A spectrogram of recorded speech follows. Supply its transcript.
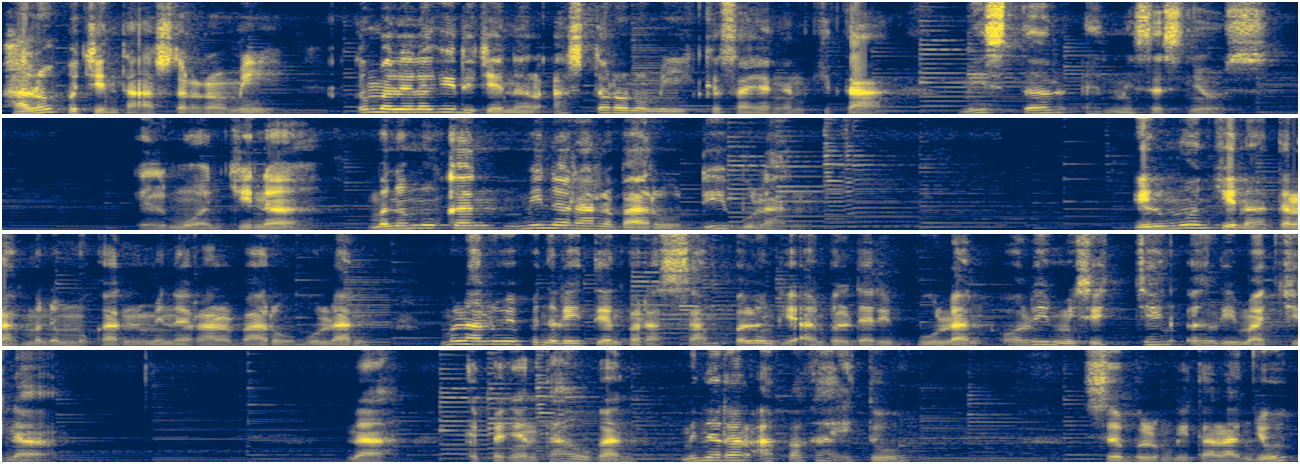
Halo pecinta astronomi, kembali lagi di channel astronomi kesayangan kita, Mr. and Mrs. News. Ilmuwan Cina menemukan mineral baru di bulan. Ilmuwan Cina telah menemukan mineral baru bulan melalui penelitian pada sampel yang diambil dari bulan oleh misi Chang'e 5 Cina. Nah, kepengen tahu kan mineral apakah itu? Sebelum kita lanjut,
